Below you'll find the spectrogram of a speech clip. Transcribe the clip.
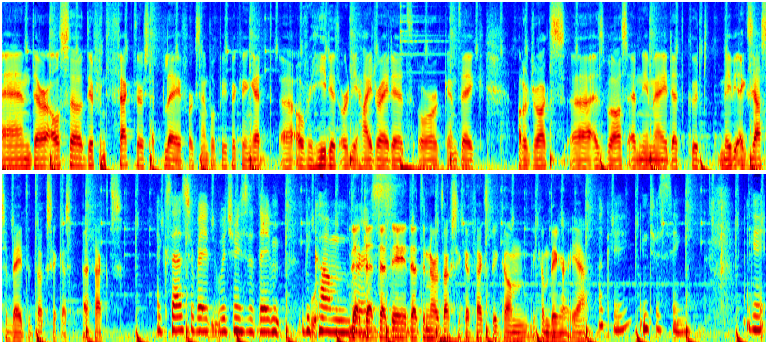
And there are also different factors at play. For example, people can get uh, overheated or dehydrated, or can take other drugs uh, as well as MDMA that could maybe exacerbate the toxic effects. Exacerbate, which means that they become that, worse. That, that, they, that the neurotoxic effects become become bigger. Yeah. Okay, interesting. Okay,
